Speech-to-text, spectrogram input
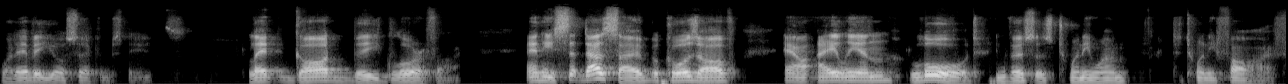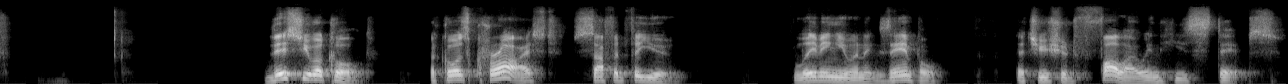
whatever your circumstance. Let God be glorified. And he does so because of our alien Lord in verses 21 to 25. This you are called because Christ suffered for you, leaving you an example that you should follow in his steps.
